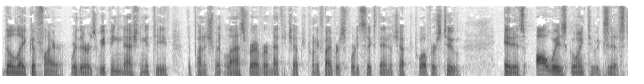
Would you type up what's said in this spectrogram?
the lake of fire, where there is weeping and gnashing of teeth. The punishment lasts forever. Matthew chapter 25, verse 46, Daniel chapter 12, verse 2. It is always going to exist.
